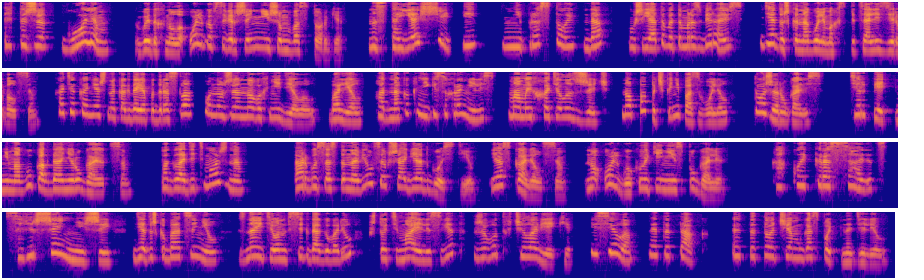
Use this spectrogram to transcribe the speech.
«Это же голем!» — выдохнула Ольга в совершеннейшем восторге. «Настоящий и непростой, да? Уж я-то в этом разбираюсь. Дедушка на големах специализировался. Хотя, конечно, когда я подросла, он уже новых не делал, болел. Однако книги сохранились. Мама их хотела сжечь, но папочка не позволил. Тоже ругались. Терпеть не могу, когда они ругаются. Погладить можно?» Аргус остановился в шаге от гостьи и оскалился, но Ольгу клыки не испугали. «Какой красавец! Совершеннейший! Дедушка бы оценил. Знаете, он всегда говорил, что тьма или свет живут в человеке, и сила — это так, это то, чем Господь наделил».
